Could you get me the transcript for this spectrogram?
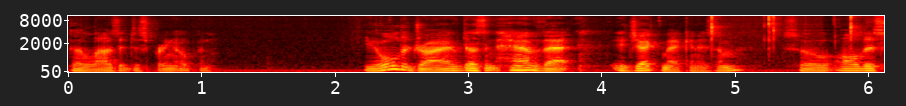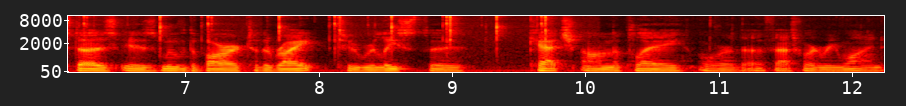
that allows it to spring open. The older drive doesn't have that eject mechanism, so all this does is move the bar to the right to release the catch on the play or the fast forward rewind.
